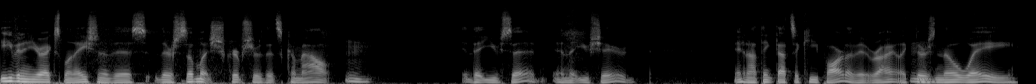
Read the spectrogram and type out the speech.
even in your explanation of this, there's so much scripture that's come out Mm. that you've said and that you've shared, and I think that's a key part of it, right? Like, there's Mm. no way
